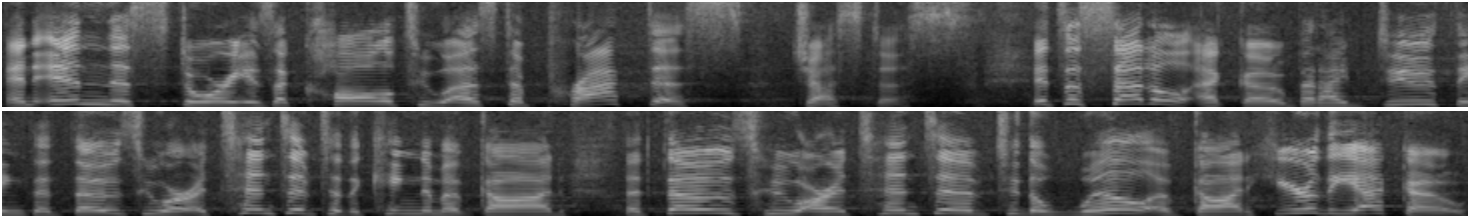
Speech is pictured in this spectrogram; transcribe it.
And in this story is a call to us to practice justice it's a subtle echo, but I do think that those who are attentive to the kingdom of God, that those who are attentive to the will of God, hear the echo.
